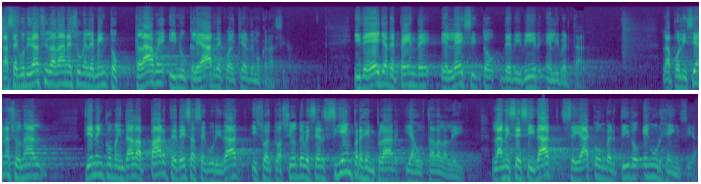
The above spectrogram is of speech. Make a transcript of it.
La seguridad ciudadana es un elemento clave y nuclear de cualquier democracia. Y de ella depende el éxito de vivir en libertad. La Policía Nacional tiene encomendada parte de esa seguridad y su actuación debe ser siempre ejemplar y ajustada a la ley. La necesidad se ha convertido en urgencia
